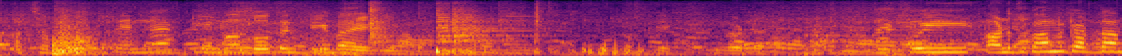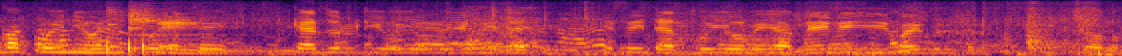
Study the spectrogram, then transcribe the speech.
ਅੱਛਾ ਵੋਟ ਤਿੰਨ ਹੈ ਟੀਮਾਂ ਦੋ ਤਿੰਨ ਟੀਮਾਂ ਓਕੇ ਗੁੱਡ ਤੇ ਕੋਈ ਅਣਦੁਕਾਮੀ ਘਟਨਾ ਤਾਂ ਕੋਈ ਨਹੀਂ ਹੋਈ। ਕੋਈ ਇੱਥੇ ਕੈਜੂਅਲਟੀ ਹੋਈ ਹੋਵੇ ਕਿਸੇ ਦੀ ਕਿਸੇ ਦੀ ਡੈਥ ਹੋਈ ਹੋਵੇ ਜਾਂ ਨਹੀਂ ਨਹੀਂ ਜੀ ਵਾਹਿਗੁਰੂ ਕਿਰਪਾ। ਚਲੋ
